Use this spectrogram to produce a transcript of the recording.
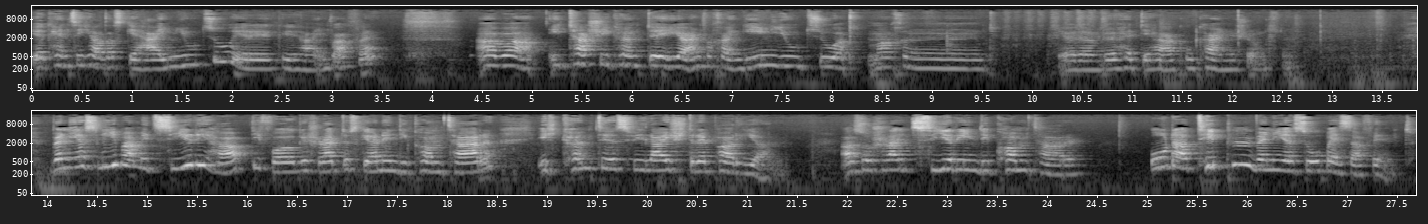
ihr kennt sicher das Geheimjutsu, ihre Geheimwaffe. Aber Itachi könnte ihr einfach ein Genjutsu machen ja, dann hätte Haku keine Chance. Wenn ihr es lieber mit Siri habt, die Folge, schreibt es gerne in die Kommentare. Ich könnte es vielleicht reparieren. Also schreibt Siri in die Kommentare. Oder tippen, wenn ihr es so besser findet.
